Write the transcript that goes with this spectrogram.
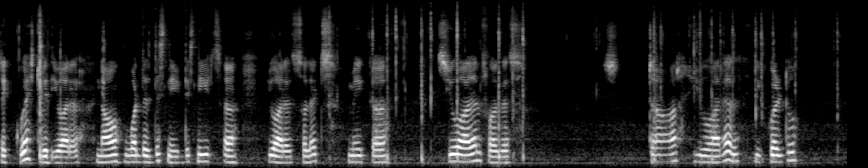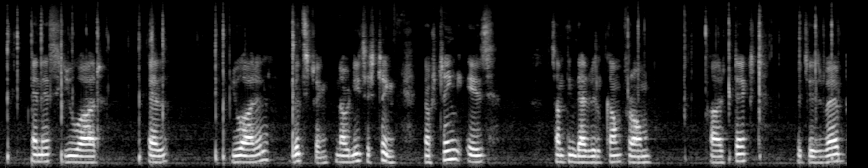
request with url now what does this need? This needs a url so let's make a url for this. Star url equal to ns url url with string. Now it needs a string. Now string is something that will come from our text which is web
